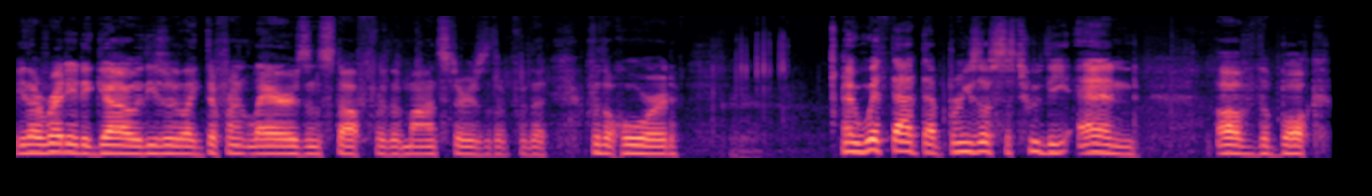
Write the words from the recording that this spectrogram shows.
you're ready to go. These are like different layers and stuff for the monsters, for the for the horde. And with that, that brings us to the end of the book.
